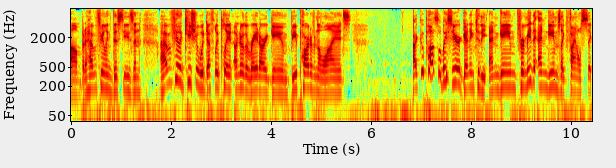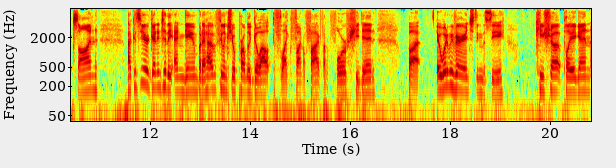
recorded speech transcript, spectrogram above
um, but I have a feeling this season, I have a feeling Keesha would definitely play an under the radar game, be part of an alliance. I could possibly see her getting to the end game. For me, the end game's like final six on. I could see her getting to the end game, but I have a feeling she'll probably go out to like final five, final four if she did. But it would be very interesting to see Keesha play again.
